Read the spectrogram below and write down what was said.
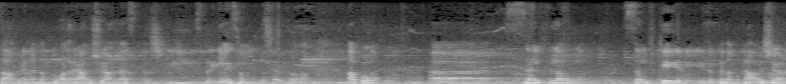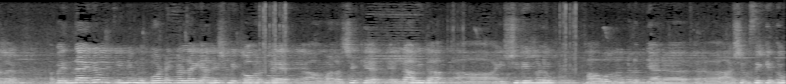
സ്ഥാപനങ്ങൾ നമുക്ക് വളരെ ആവശ്യമാണ്. സ്പെഷ്യലി സ്ത്രീകളെ സംബന്ധിച്ചിടത്തോളം. അപ്പോൾ സെൽഫ് ലവ് സെൽഫ് കെയർ ഇതൊക്കെ നമുക്ക് ആവശ്യമാണ്. അപ്പൊ എന്തായാലും ഇനി മുമ്പോട്ടേക്കുള്ള യാനിഷ് മിക്കോവറിന്റെ വളർച്ചയ്ക്ക് എല്ലാവിധ ഐശ്വര്യങ്ങളും ഭാവുകങ്ങളും ഞാൻ ആശംസിക്കുന്നു.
